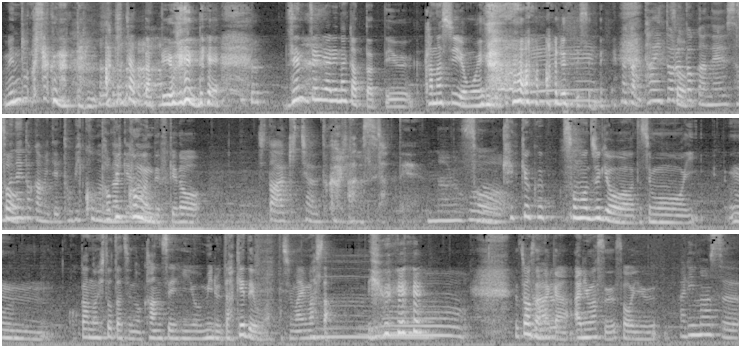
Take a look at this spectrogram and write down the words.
面倒くさくなったり 飽きちゃったっていう面で全然やれなかったっていう悲しい思いが あるんですよね。なんかタイトルとかねサムネとか見て飛び込むんだ飛けど。び込むんですけどちょっと飽きちゃうとかあります。飽きちゃって。なるほそう。ど結局その授業は私もいうん他の人たちの完成品を見るだけで終わってしまいました。うん。っていう。うん張さんなんかあります？そういう。あります。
